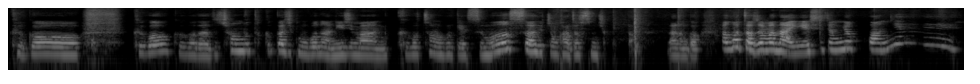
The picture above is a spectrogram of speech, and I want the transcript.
그거 그거 그거 나도 처음부터 끝까지 본 거는 아니지만 그것처럼 그렇게 스무스하게 좀 가졌으면 좋겠다. 라는 거. 하고 저주만 아이의 시정 요건 예.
